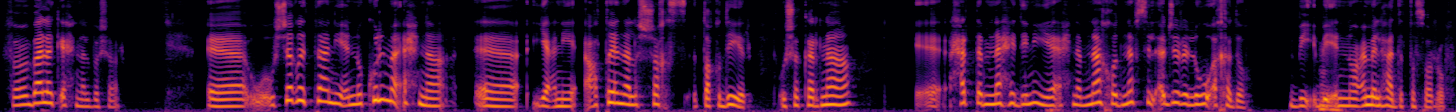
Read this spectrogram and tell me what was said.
فما بالك إحنا البشر. آه والشغلة الثانية إنه كل ما إحنا آه يعني أعطينا للشخص تقدير وشكرناه آه حتى من ناحية دينية إحنا بناخذ نفس الأجر اللي هو أخده بإنه عمل هذا التصرف.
